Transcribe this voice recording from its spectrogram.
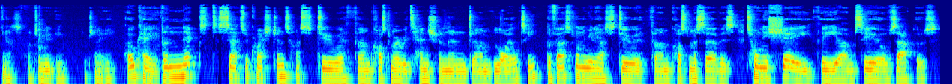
Yes, absolutely. Absolutely. Okay, the next set of questions has to do with um, customer retention and um, loyalty. The first one really has to do with um, customer service. Tony Hsieh, the um, CEO of Zappos,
